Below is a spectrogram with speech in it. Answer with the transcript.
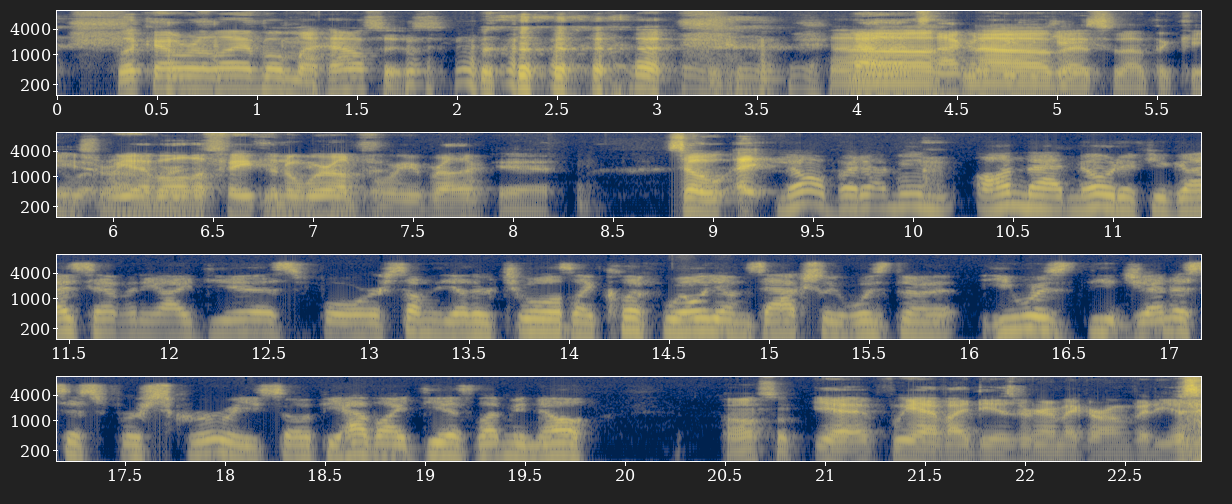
Look how reliable my house is. no, that's not gonna be no, the case. that's not the case. we have all the faith in the world for you, brother. Yeah. So, uh, no, but I mean, on that note, if you guys have any ideas for some of the other tools, like Cliff Williams actually was the he was the genesis for Screwy. So if you have ideas, let me know. Awesome. yeah, if we have ideas, we're gonna make our own videos.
